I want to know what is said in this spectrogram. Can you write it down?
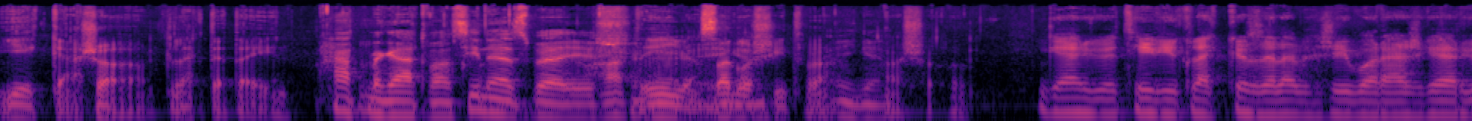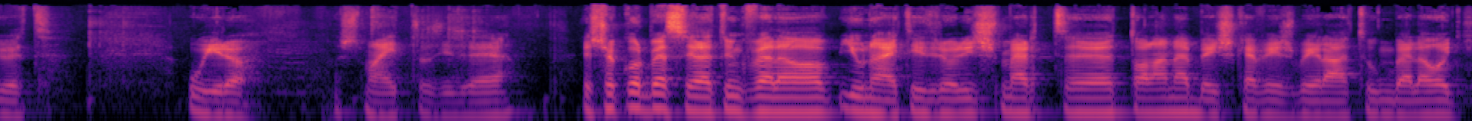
jégkás a legtetején. Hát meg át van színezve, és... Hát így van, szagosítva. Igen. Hasonló. Gergőt hívjuk legközelebb, Zsibarás Gergőt. Újra. Most már itt az ideje. És akkor beszélhetünk vele a Unitedről is, mert talán ebbe is kevésbé látunk bele, hogy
